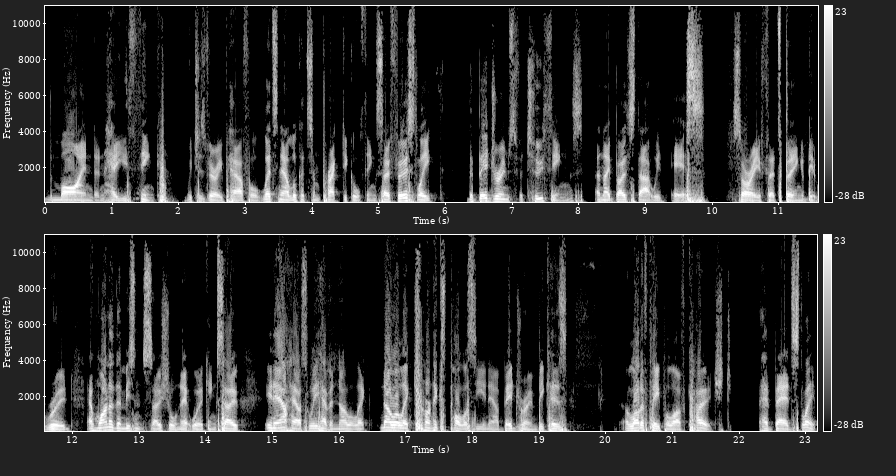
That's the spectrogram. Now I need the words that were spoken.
the mind and how you think, which is very powerful. Let's now look at some practical things. So, firstly, the bedrooms for two things, and they both start with S. Sorry if that's being a bit rude. And one of them isn't social networking. So, in our house, we have a no, elect- no electronics policy in our bedroom because a lot of people I've coached have bad sleep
